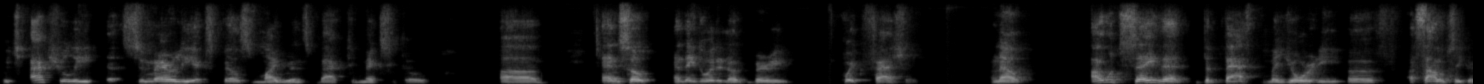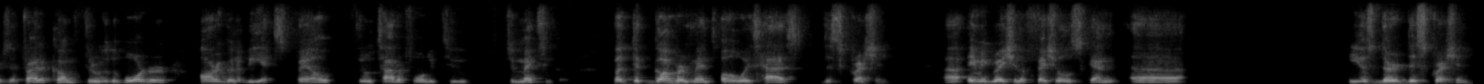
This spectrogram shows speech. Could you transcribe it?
which actually uh, summarily expels migrants back to Mexico. Um, and so, and they do it in a very quick fashion. Now, I would say that the vast majority of asylum seekers that try to come through the border are going to be expelled through Title 42 to Mexico. But the government always has discretion. Uh, immigration officials can uh, use their discretion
